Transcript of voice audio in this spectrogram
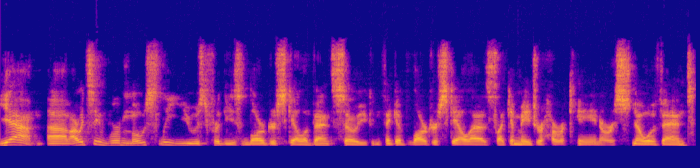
Yeah, um, I would say we're mostly used for these larger scale events. So you can think of larger scale as like a major hurricane or a snow event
